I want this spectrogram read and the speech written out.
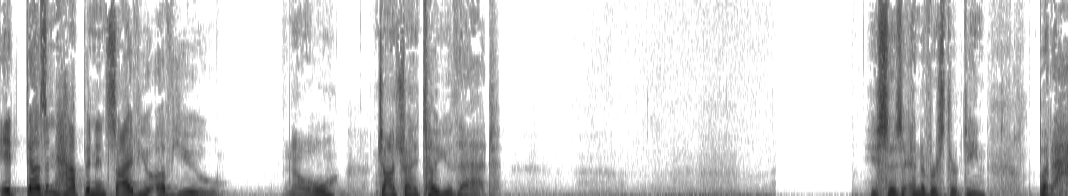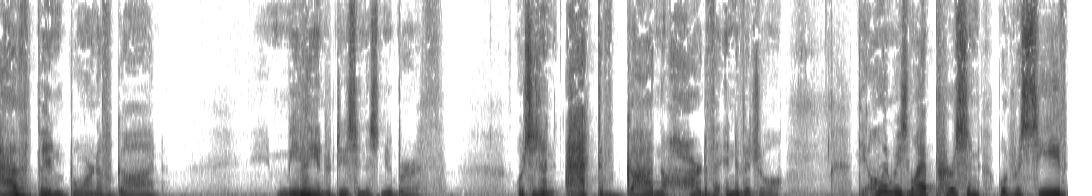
It doesn't happen inside of you of you. No. John's trying to tell you that. He says, end of verse 13, but have been born of God immediately introducing this new birth, which is an act of God in the heart of the individual. The only reason why a person would receive,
